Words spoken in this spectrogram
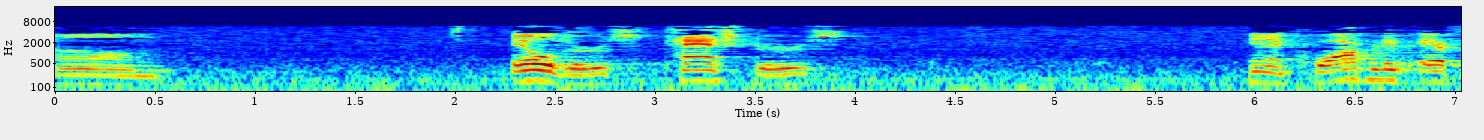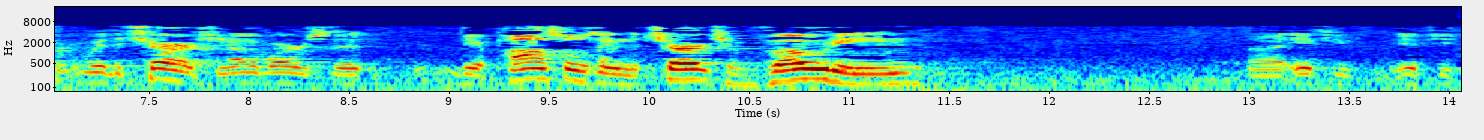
um, elders, pastors, in a cooperative effort with the church. In other words, the, the apostles and the church voting, uh, if you if you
